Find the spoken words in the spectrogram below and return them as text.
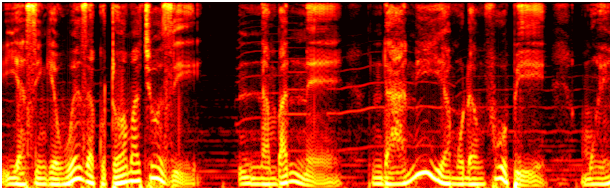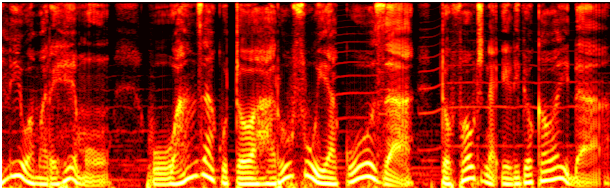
yasingeweza kutoa machozi. Namba nne, ndani ya muda mfupi mwili wa marehemu huanza kutoa harufu ya kuoza tofauti na ilivyo kawaida.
